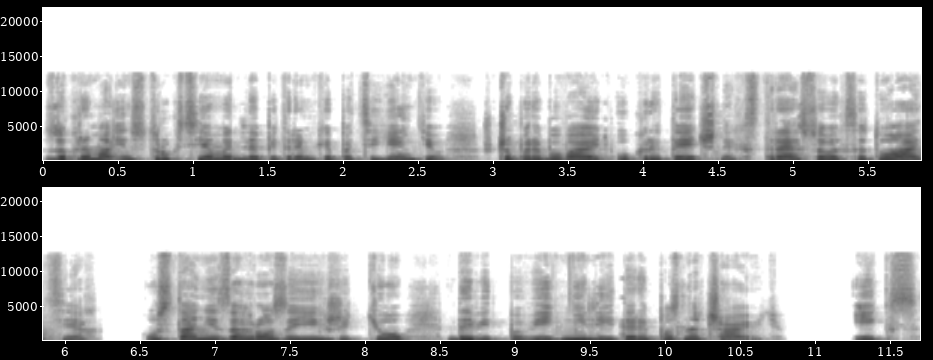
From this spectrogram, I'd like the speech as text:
зокрема інструкціями для підтримки пацієнтів, що перебувають у критичних стресових ситуаціях, у стані загрози їх життю, де відповідні літери позначають. X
